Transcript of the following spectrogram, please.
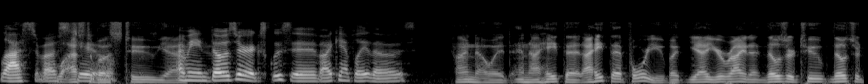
Last of Us Last 2. of Us 2, yeah. I mean, those are exclusive. I can't play those. I know it, and I hate that. I hate that for you, but yeah, you're right. Uh, Those are two. Those are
